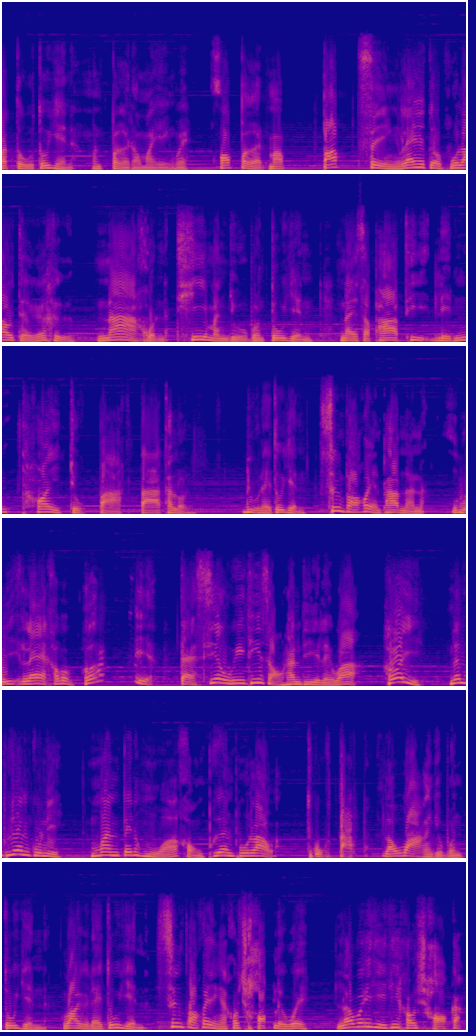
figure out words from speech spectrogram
ประตูตู้เย็นอะมันเปิดออกมาเองเว้ยพอเปิดมา ปั๊บสิ่งแรกที่ตัวผู้เล่าเจอก็คือ หน้าคนที่มันอยู่บนตู้เย็น ในสภาพที่ลิ้นห้อยจุกปากตาถลนอยู่ในตู้เย็น ซึ่งพอเขาเห็นภาพนั้นวิแรกเขาแบบเฮ้ยแต่เสี้ยววิที่สองทันทีเลยว่า เฮ้ย นั่นเพื่อนกูนี่ มันเป็นหัวของเพื่อนผู้เล่าถูกตัดแล้ววางอยู่บนตู้เย็น วางอยู่ในตู้เย็น ซึ่งตอนเขาอย่างงั้นเขาช็อกเลยเว้ยแล้ววิธีที่เขาช็อกอะ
